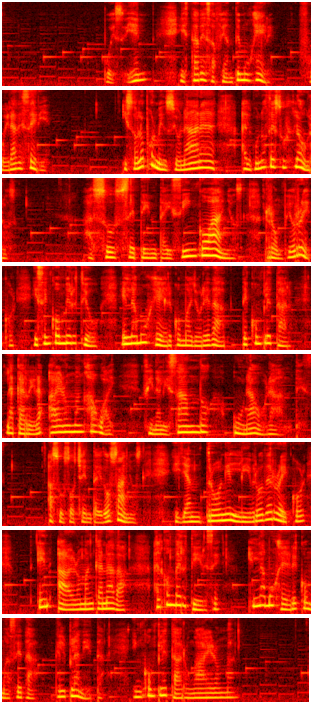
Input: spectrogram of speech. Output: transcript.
Pues bien, esta desafiante mujer, fuera de serie, y solo por mencionar eh, algunos de sus logros, a sus 75 años rompió récord y se convirtió en la mujer con mayor edad de completar la carrera Ironman Hawaii, finalizando una hora antes a sus 82 años, ella entró en el libro de récord en Ironman Canadá al convertirse en la mujer con más edad del planeta en completar un Ironman.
